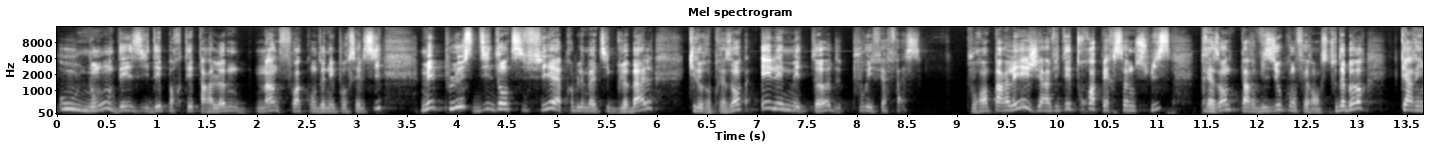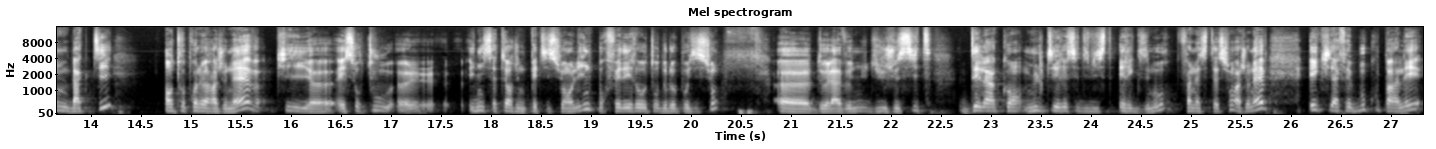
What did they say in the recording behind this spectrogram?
ou non des idées portées par l'homme maintes fois condamné pour celles-ci, mais plus d'identifier la problématique globale qu'il représente et les méthodes pour y faire face. Pour en parler, j'ai invité trois personnes suisses présentes par visioconférence. Tout d'abord, Karim Bakhti, entrepreneur à Genève, qui euh, est surtout euh, initiateur d'une pétition en ligne pour fédérer autour de l'opposition euh, de la venue du, je cite, délinquant multirécidiviste Éric Zemmour, fin de la citation, à Genève, et qui a fait beaucoup parler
